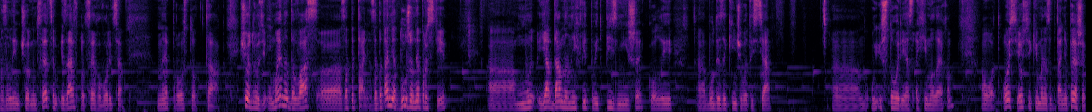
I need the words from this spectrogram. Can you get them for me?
злим чорним серцем, і зараз про це говориться не просто так. Що ж, друзі, у мене до вас е, запитання. Запитання дуже непрості. Ми, я дам на них відповідь пізніше, коли е, буде закінчуватися е, ну, історія з Ахімелехом. От, ось, ось які в мене запитання. Перше,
